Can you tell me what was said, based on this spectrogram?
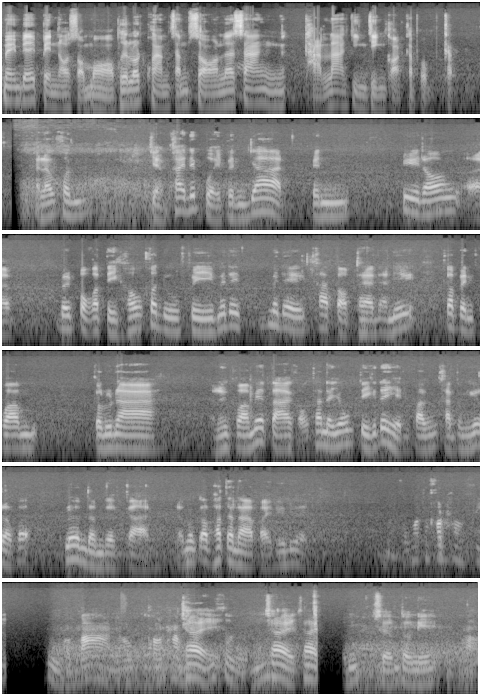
ไม่ได้เป็นอสม เพื่อลดความซ้ำซ้อนและสร้างฐานรากจริง ๆ ก่อนครับผมครับ แล้วคนเจ็บไข้ได้ป่วยเป็นญาติ เป็นพี่น้องเอ่อโดยปกติเขาก็ดูฟรีไม่ได้ไม่ได้ค่าตอบแทน อันนี้ก็เป็นความกรุณาอันนั้นความเมตตาของท่านนายกรัฐมนตรีก็ได้เห็นความสำคัญตรงนี้เราก็เริ่มดำเนินการ แล้วมันก็พัฒนาไปเรื่อยเพราะว่าถ้าเขาทำฟรีอยู่กับบ้านแล้วเขาทำใช่เสริมๆใช่ใช่ผมเสริมตรงนี้ครับ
